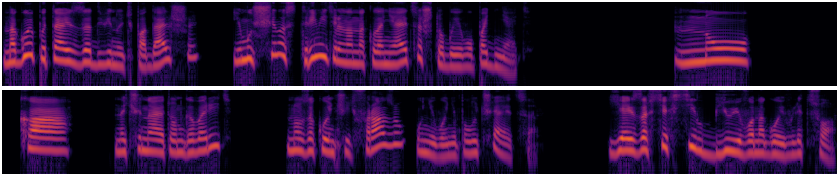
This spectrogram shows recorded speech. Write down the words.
Ногой пытаюсь задвинуть подальше, и мужчина стремительно наклоняется, чтобы его поднять. «Ну, ка...» — начинает он говорить, но закончить фразу у него не получается. Я изо всех сил бью его ногой в лицо.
